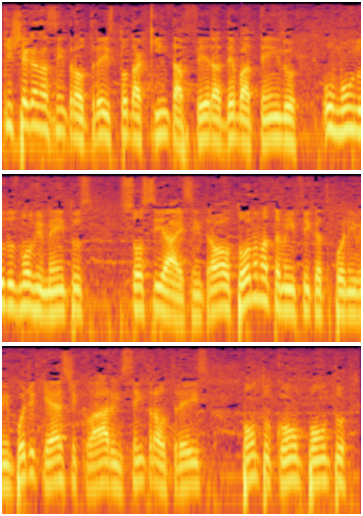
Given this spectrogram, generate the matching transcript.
que chega na Central 3 toda quinta-feira debatendo o mundo dos movimentos sociais. Central Autônoma também fica disponível em podcast, claro, em central3.com.br.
